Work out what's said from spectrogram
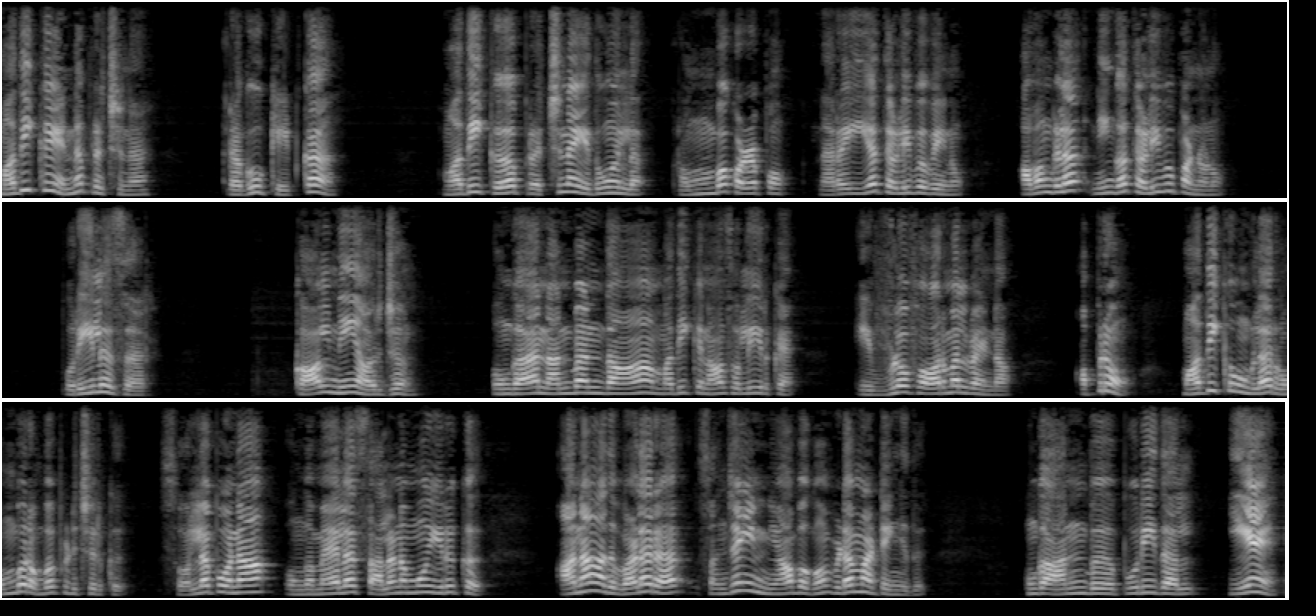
மதிக்கு என்ன பிரச்சனை? ரகு கேட்க மதிக்கு பிரச்சனை எதுவும் இல்லை. ரொம்ப குழப்பம். நிறைய தெளிவு வேணும். அவங்கள நீங்கள் தெளிவு பண்ணணும். புரியல சார். கால் மீ அர்ஜுன். உங்கள் நண்பன் தான் மதிக்கு நான் சொல்லியிருக்கேன். இவ்வளோ ஃபார்மல் வேண்டாம். அப்புறம் மதிக்கு உங்களை ரொம்ப ரொம்ப பிடிச்சிருக்கு. சொல்லப்போனால் உங்கள் மேலே சலனமும் இருக்குது ஆனால் அது வளர சஞ்சயின் ஞாபகம் விட மாட்டேங்குது உங்கள் அன்பு புரிதல் ஏன்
